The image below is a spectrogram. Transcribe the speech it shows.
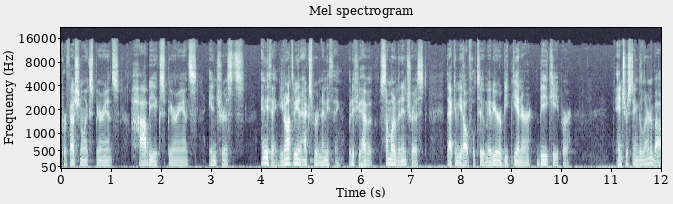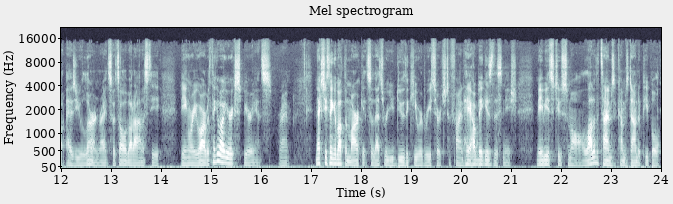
professional experience, hobby experience, interests, anything? You don't have to be an expert in anything, but if you have a, somewhat of an interest, that can be helpful too. Maybe you're a beginner beekeeper. Interesting to learn about as you learn, right? So it's all about honesty, being where you are. But think about your experience, right? Next, you think about the market. So that's where you do the keyword research to find, hey, how big is this niche? Maybe it's too small. A lot of the times it comes down to people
